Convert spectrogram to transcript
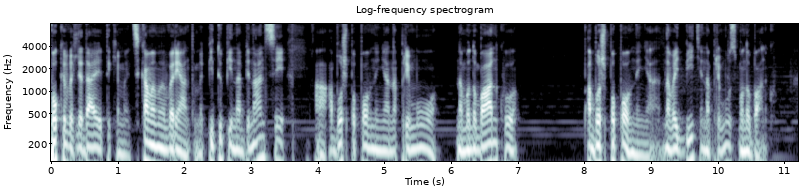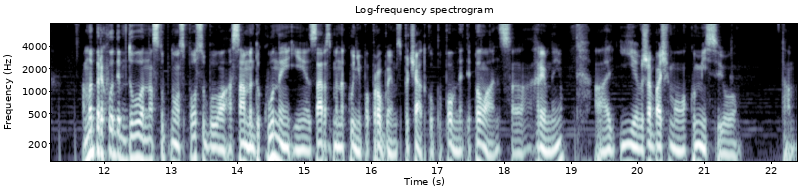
поки виглядають такими цікавими варіантами: P2P на Binance, або ж поповнення напряму на Монобанку, або ж поповнення на WaitBit напряму з Монобанку. А ми переходимо до наступного способу, а саме до куни. І зараз ми на куні попробуємо спочатку поповнити баланс гривнею. І вже бачимо комісію там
